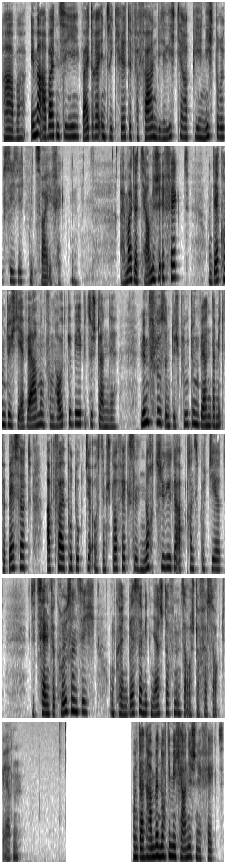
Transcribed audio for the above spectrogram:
Aber immer arbeiten sie weitere integrierte Verfahren wie die Lichttherapie nicht berücksichtigt mit zwei Effekten. Einmal der thermische Effekt, und der kommt durch die Erwärmung vom Hautgewebe zustande. Lymphfluss und Durchblutung werden damit verbessert, Abfallprodukte aus dem Stoffwechsel noch zügiger abtransportiert, die Zellen vergrößern sich und können besser mit Nährstoffen und Sauerstoff versorgt werden. Und dann haben wir noch den mechanischen Effekt.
